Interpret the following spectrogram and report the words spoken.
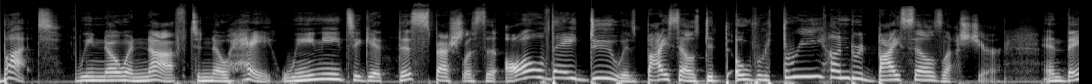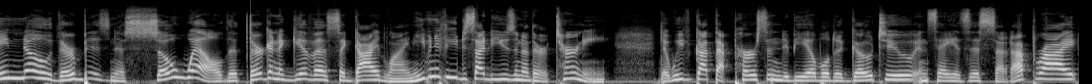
But we know enough to know hey, we need to get this specialist that all they do is buy sells, did over 300 buy sells last year. And they know their business so well that they're going to give us a guideline, even if you decide to use another attorney, that we've got that person to be able to go to and say, is this set up right?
